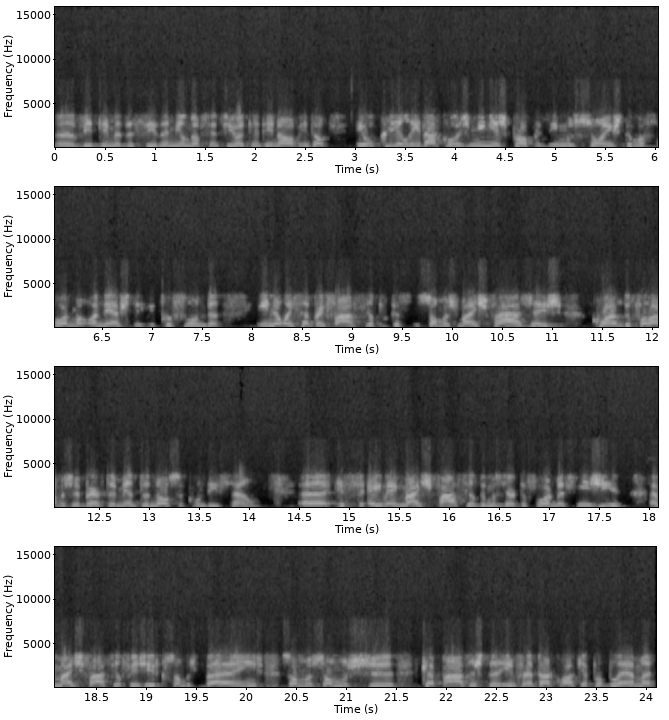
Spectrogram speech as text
uh, vítima da SIDA em 1989. Então, eu queria lidar com as minhas próprias emoções de uma forma honesta e profunda. E não é sempre fácil, porque somos mais frágeis quando falamos abertamente da nossa condição. Uh, é, mais fácil, de uma certa forma, fingir. É mais fácil fingir que somos bens, somos, somos uh, capazes de enfrentar qualquer problema.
